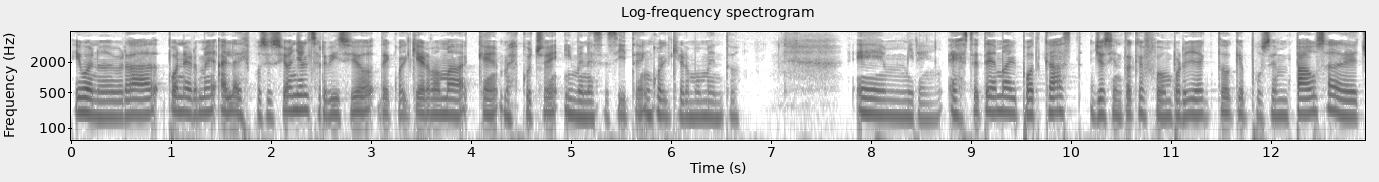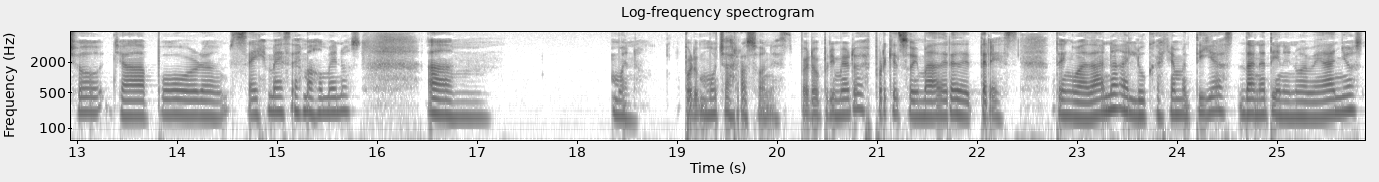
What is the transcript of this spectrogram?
y bueno, de verdad ponerme a la disposición y al servicio de cualquier mamá que me escuche y me necesite en cualquier momento. Eh, miren, este tema del podcast yo siento que fue un proyecto que puse en pausa, de hecho ya por eh, seis meses más o menos. bueno, por muchas razones, pero primero es porque soy madre de tres. Tengo a Dana, a Lucas y a Matías. Dana tiene nueve años,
